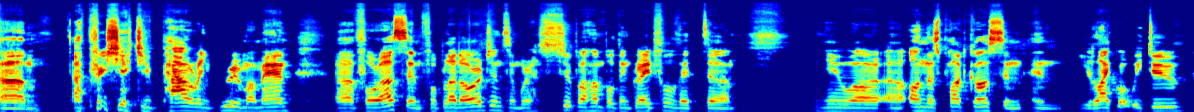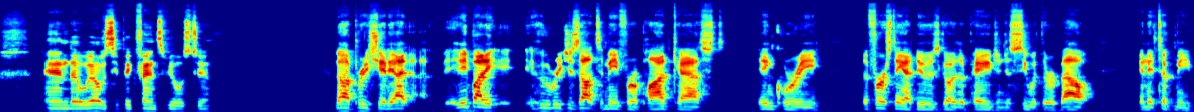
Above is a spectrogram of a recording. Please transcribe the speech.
um, I appreciate you powering through, my man, uh, for us and for Blood Origins, and we're super humbled and grateful that um, you are uh, on this podcast and and you like what we do, and uh, we're obviously big fans of yours too. No, I appreciate it. I, anybody who reaches out to me for a podcast inquiry, the first thing I do is go to their page and just see what they're about. And it took me,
